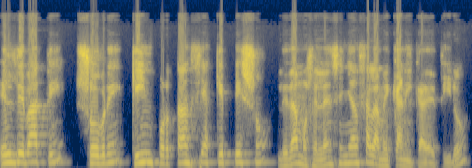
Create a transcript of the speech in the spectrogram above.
el debate sobre qué importancia, qué peso le damos en la enseñanza a la mecánica de tiro.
